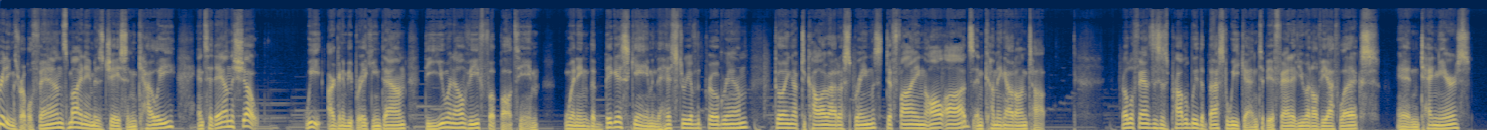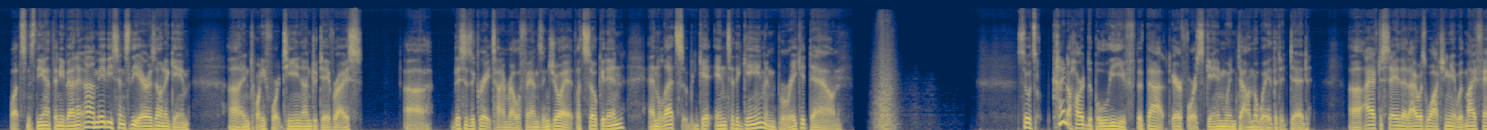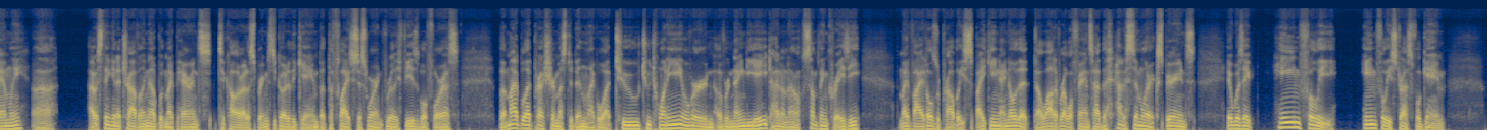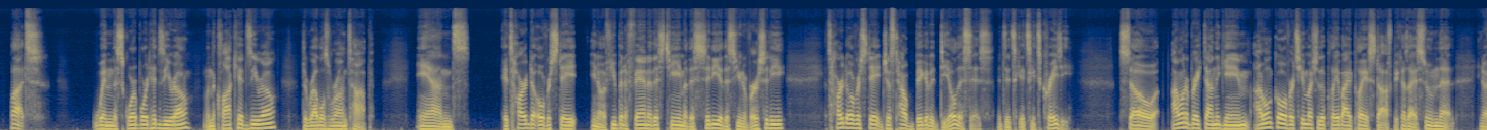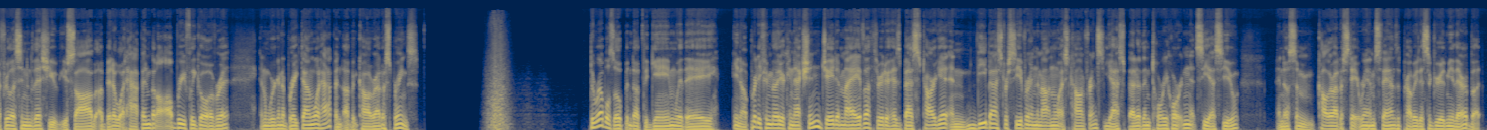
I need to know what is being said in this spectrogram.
Greetings, Rebel fans. My name is Jason Kelly, and today on the show, we are going to be breaking down the UNLV football team winning the biggest game in the history of the program, going up to Colorado Springs, defying all odds, and coming out on top. Rebel fans, this is probably the best weekend to be a fan of UNLV athletics in 10 years. What, since the Anthony Bennett? Uh, maybe since the Arizona game uh, in 2014 under Dave Rice. Uh, this is a great time, Rebel fans. Enjoy it. Let's soak it in and let's get into the game and break it down. So it's kind of hard to believe that that Air Force game went down the way that it did. Uh, I have to say that I was watching it with my family. Uh, I was thinking of traveling up with my parents to Colorado Springs to go to the game, but the flights just weren't really feasible for us. But my blood pressure must have been like what two two twenty over over ninety eight. I don't know, something crazy. My vitals were probably spiking. I know that a lot of Rebel fans had had a similar experience. It was a painfully, painfully stressful game. But when the scoreboard hit zero, when the clock hit zero, the Rebels were on top. And it's hard to overstate you know, if you've been a fan of this team, of this city, of this university, it's hard to overstate just how big of a deal this is. It's it's it's, it's crazy. So I want to break down the game. I won't go over too much of the play-by-play stuff because I assume that you know if you're listening to this, you you saw a bit of what happened. But I'll briefly go over it, and we're going to break down what happened up in Colorado Springs. The Rebels opened up the game with a you know, pretty familiar connection. Jayden Maiava threw to his best target and the best receiver in the Mountain West Conference. Yes, better than Tory Horton at CSU. I know some Colorado State Rams fans would probably disagree with me there, but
